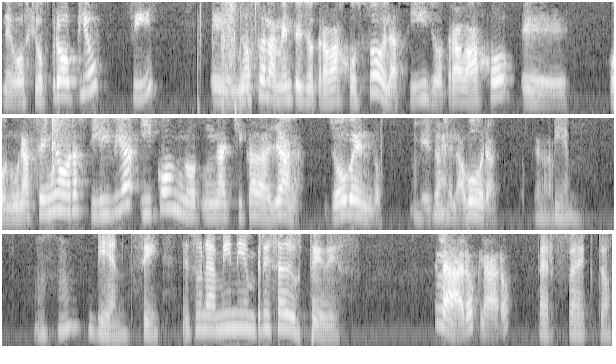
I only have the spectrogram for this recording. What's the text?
negocio propio, ¿sí? eh, no solamente yo trabajo sola, sí, yo trabajo eh, con una señora, Silvia, y con una chica, Dayana. Yo vendo, ellas elaboran. Bien. Bien, sí. Es una mini empresa de ustedes. Claro, claro. Perfecto.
